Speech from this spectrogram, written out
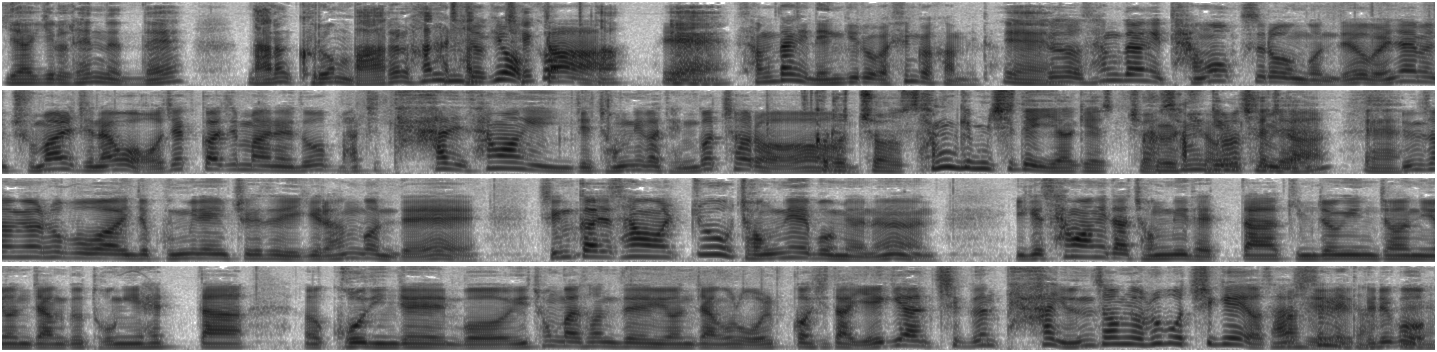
이야기를 했는데 나는 그런 말을 한, 한 적이 없다. 없다. 예. 예. 상당히 냉기류가 심각합니다. 예. 그래서 상당히 당혹스러운 건데요. 왜냐하면 주말 지나고 어제까지만 해도 마치 다 상황이 이제 정리가 된 것처럼 그렇죠. 삼김 시대 이야기했죠. 그렇죠. 삼김 체제. 예. 윤석열 후보와 이제 국민의힘 측에서 얘기를 한 건데 지금까지 상황을 쭉 정리해 보면은 이게 상황이 다 정리됐다. 김정인 전 위원장도 동의했다. 어, 곧 이제 뭐 이 총괄 선대위원장으로 올 것이다. 얘기한 측은 다 윤석열 후보 측이에요, 사실. 맞습니다. 그리고 네.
